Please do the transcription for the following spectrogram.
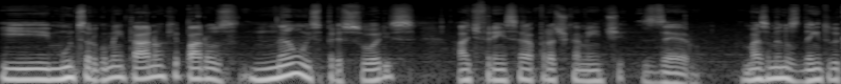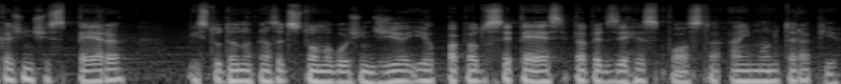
E muitos argumentaram que para os não expressores a diferença era praticamente zero. Mais ou menos dentro do que a gente espera estudando câncer de estômago hoje em dia e o papel do CPS para predizer resposta à imunoterapia.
